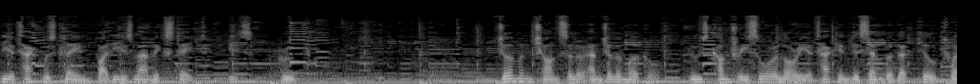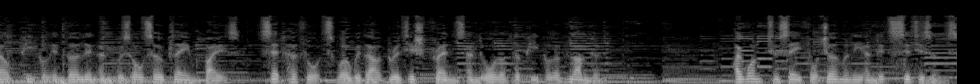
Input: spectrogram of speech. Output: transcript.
The attack was claimed by the Islamic State, is, group. German Chancellor Angela Merkel, whose country saw a lorry attack in December that killed 12 people in Berlin and was also claimed by IS, said her thoughts were with our British friends and all of the people of London. I want to say for Germany and its citizens,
